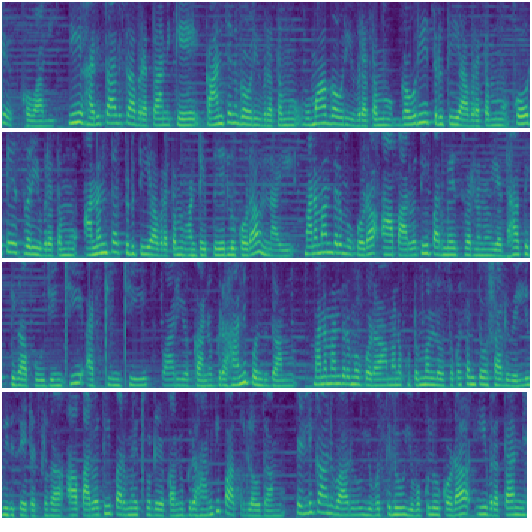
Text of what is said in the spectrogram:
చేసుకోవాలి. ఈ హరితాళిక వ్రతానికే కాంచన గౌరీ వ్రతము ఉమాగౌరి వ్రతము గౌరీ తృతీయ వ్రతము కోటేశ్వరి వ్రతము అనంత తృతీయ వ్రతము అంటే పేర్లు కూడా ఉన్నాయి. మనమందరము కూడా ఆ పార్వతీ పరమేశ్వరులను యథాశక్తిగా పూజించి అర్చించి వారి యొక్క అనుగ్రహాన్ని పొందుదాము. మనమందరము కూడా మన కుటుంబంలో సుఖ సంతోషాలు వెళ్ళి విరిసేటట్లుగా ఆ పార్వతీ పరమేశ్వరుల యొక్క అనుగ్రహానికి పాత్రులవుదాము. పెళ్ళి కాని వారు యువతులు యువకులు కూడా ఈ వ్రతాన్ని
